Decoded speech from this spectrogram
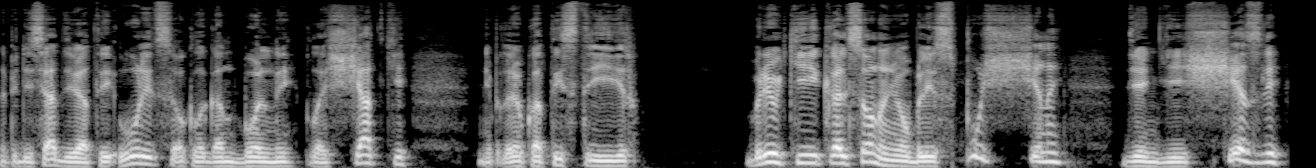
на 59-й улице около гандбольной площадки неподалеку от Истривер. Брюки и кальсон у него были спущены, деньги исчезли,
